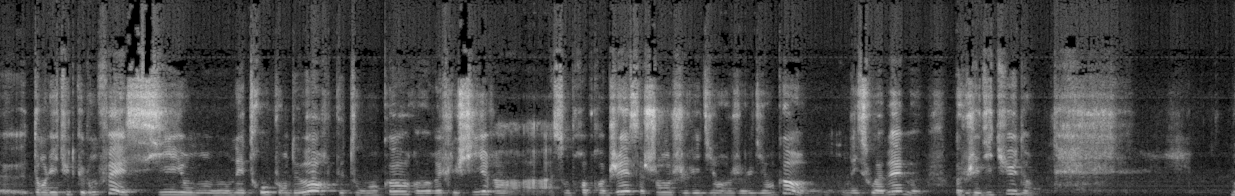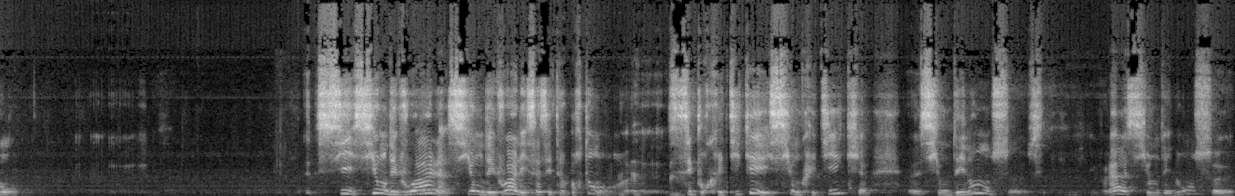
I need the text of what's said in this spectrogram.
euh, l'étude que l'on fait. Si on, est trop en dehors, peut-on encore réfléchir à, son propre objet, sachant, je, dit, je le dis encore, on est soi-même objet d'étude. Bon, si, on dévoile, si on dévoile, et ça c'est important, euh, c'est pour critiquer. Et si on critique, euh, si on dénonce, voilà, si on dénonce, euh,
